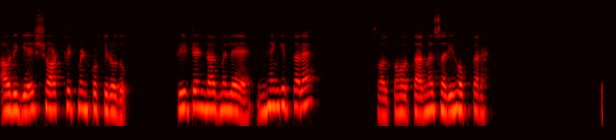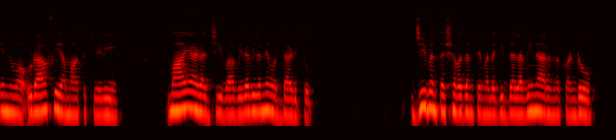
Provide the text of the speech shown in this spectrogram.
ಅವರಿಗೆ ಶಾರ್ಟ್ ಟ್ರೀಟ್ಮೆಂಟ್ ಕೊಟ್ಟಿರೋದು. ಟ್ರೀಟ್ಮೆಂಟ್ ಆದಮೇಲೆ ಇನ್ನು ಹೆಂಗಿರ್ತಾರೆ? ಸ್ವಲ್ಪ ಹೊತ್ತಾದಮೇಲೆ ಸರಿ ಹೋಗ್ತಾರೆ. ಎನ್ನುವ ಉಡಾಫಿಯ ಮಾತು ಕೇಳಿ ಮಾಯಾಳ ಜೀವ ವಿಲವಿಲನೆ ಒದ್ದಾಡಿತು. ಜೀವಂತ ಶವದಂತೆ ಮಲಗಿದ್ದ ಲವೀನಾರನ್ನು ಕಂಡು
